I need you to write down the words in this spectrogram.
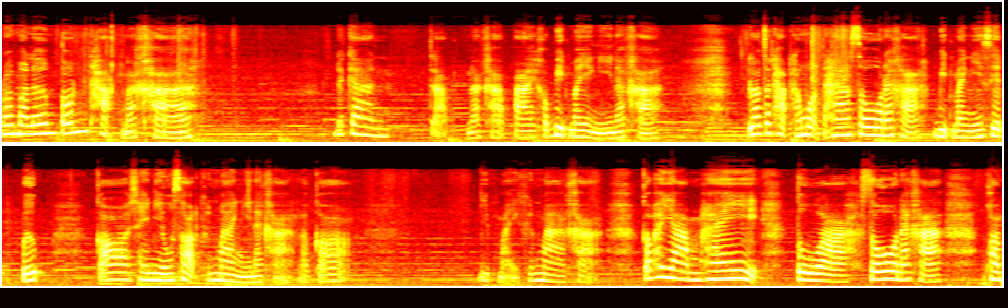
เรามาเริ่มต้นถักนะคะ ด้วยการจับนะคะปลายเขาบิดมาอย่างนี้นะคะ เราจะถักทั้งหมด 5 โซ่นะคะ บิดมาอย่างนี้เสร็จปุ๊บ ก็ใช้นิ้วสอดขึ้นมาอย่างนี้นะคะ แล้วก็หยิบไหมขึ้นมาค่ะ ก็พยายามให้ตัวโซ่นะคะ ความ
